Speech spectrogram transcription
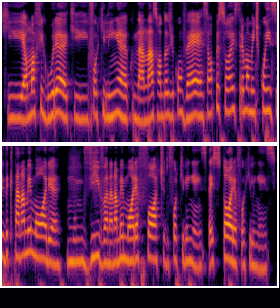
que é uma figura que forquilinha na, nas rodas de conversa, é uma pessoa extremamente conhecida que está na memória viva, né, na memória forte do forquilinhense, da história forquilinhense.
